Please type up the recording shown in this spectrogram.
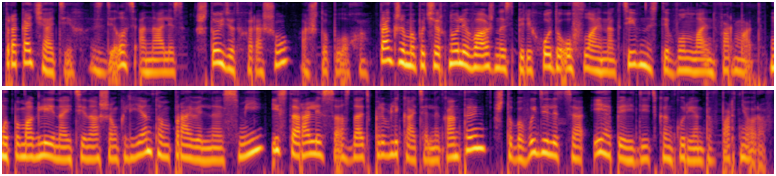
прокачать их, сделать анализ, что идет хорошо, а что плохо. Также мы подчеркнули важность перехода офлайн активности в онлайн формат. Мы помогли найти нашим клиентам правильные СМИ и старались создать привлекательный контент, чтобы выделиться и опередить конкурентов-партнеров.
